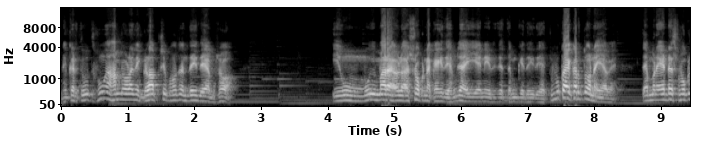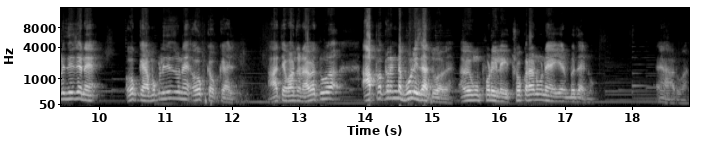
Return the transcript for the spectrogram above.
નહીકર તું શું સામેવાળાની ગળાપસી પહોંચે દઈ દે એમ છો એ હું હું મારા ઓલા અશોકને કહી દે સમજાય? એ એની રીતે ધમકી દઈ દે. તું કાંઈ કરતો નહીં હવે. તે મને એડ્રેસ મોકલી દેજે ને. ઓકે હા મોકલી દીધું ને. ઓકે ઓકે હાલ. હા તે વાંધો નહીં. હવે તું આ પ્રકરણને ભૂલી જતું હવે. હવે હું ફોડી લઈ છોકરાનું ને એ બધાનું એ સારું હા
